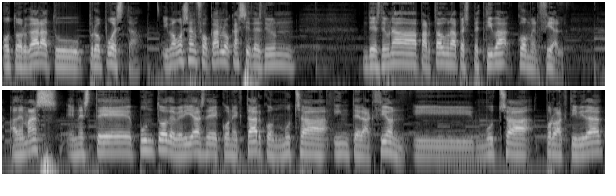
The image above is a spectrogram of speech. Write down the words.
otorgar a tu propuesta. Y vamos a enfocarlo casi desde un, desde un apartado, una perspectiva comercial. Además, en este punto deberías de conectar con mucha interacción y mucha proactividad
